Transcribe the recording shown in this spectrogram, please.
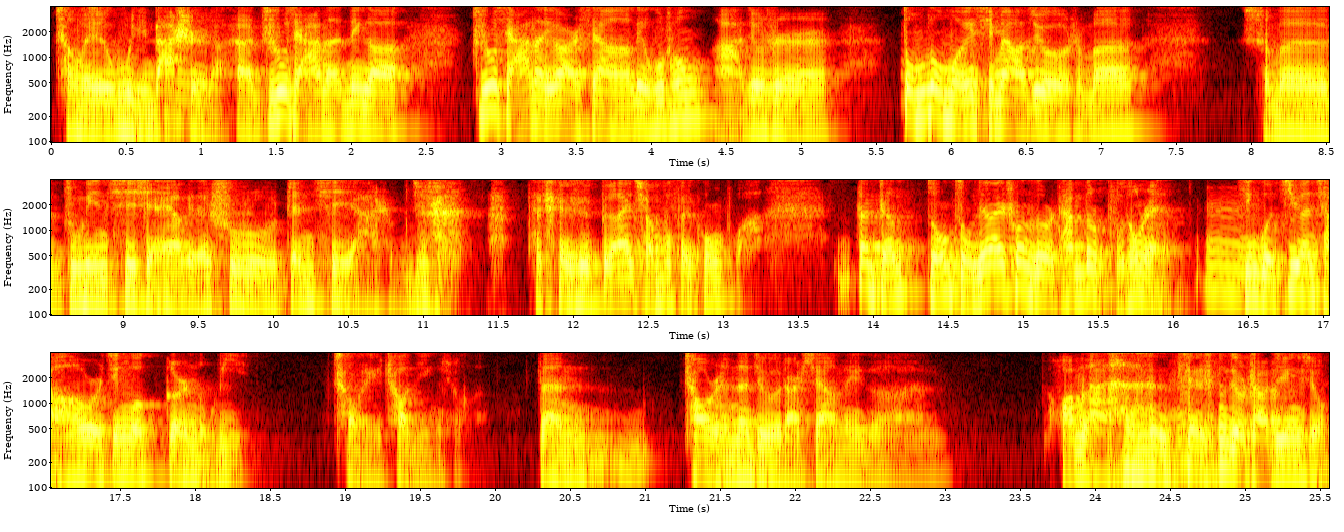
成为武林大师的。呃，蜘蛛侠呢，那个蜘蛛侠呢有点像令狐冲啊，就是动不动莫名其妙就有什么什么竹林七贤要给他输入真气啊什么，就是 他这是得来全不费功夫啊。但整总总结来说呢，都是他们都是普通人，嗯经过机缘巧合或者经过个人努力，成为超级英雄的。但超人呢，就有点像那个花木兰，天生就是超级英雄。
